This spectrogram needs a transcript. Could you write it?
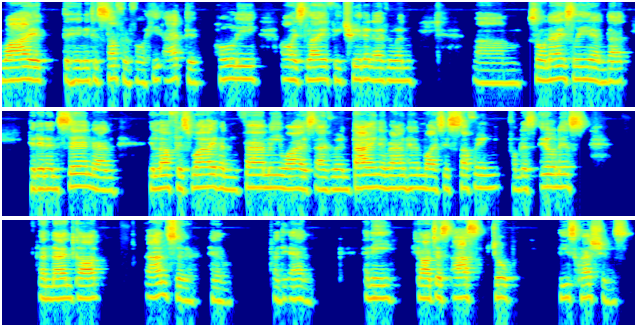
why did he need to suffer for? He acted holy all his life. He treated everyone um, so nicely and that he didn't sin and he loved his wife and family. Why is everyone dying around him? Why is he suffering from this illness? And then God answered him at the end. And he God just asked Job these questions.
